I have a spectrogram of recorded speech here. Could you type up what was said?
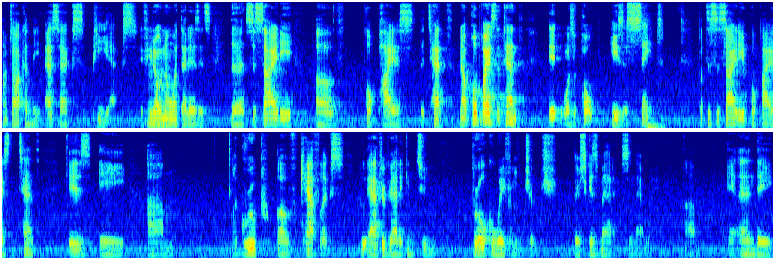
I'm talking the SSPX. If you mm-hmm. don't know what that is, it's the Society of Pope Pius X. Now Pope Pius X, it was a pope. He's a saint, but the Society of Pope Pius X is a um, a group of Catholics who, after Vatican II, broke away from the Church they're schismatics in that way, um, and, and, they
